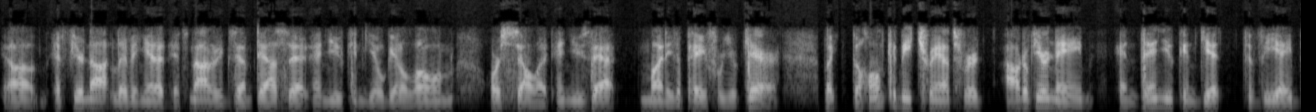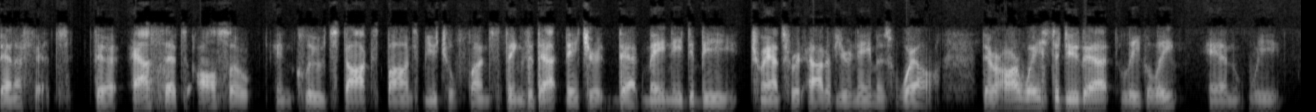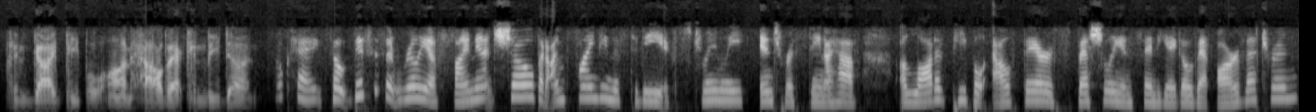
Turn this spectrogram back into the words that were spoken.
uh, if you're not living in it, it's not an exempt asset, and you can go get a loan or sell it and use that money to pay for your care. But the home can be transferred out of your name, and then you can get the VA benefits. The assets also include stocks, bonds, mutual funds, things of that nature that may need to be transferred out of your name as well. There are ways to do that legally, and we can guide people on how that can be done. Okay, so this isn't really a finance show, but I'm finding this to be extremely interesting. I have a lot of people out there, especially in San Diego, that are veterans.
